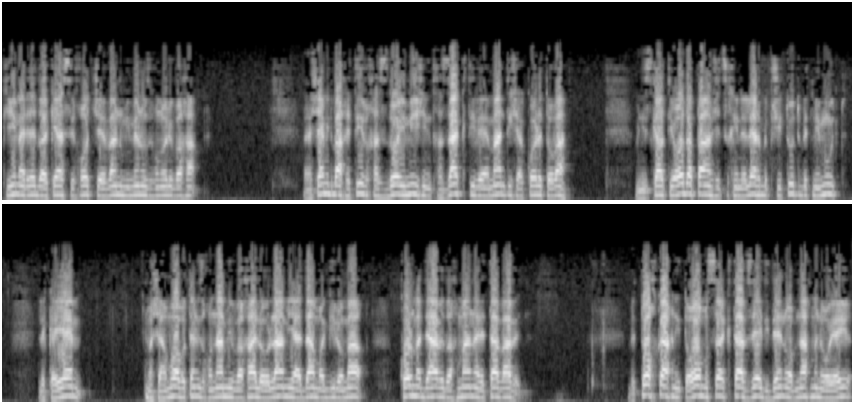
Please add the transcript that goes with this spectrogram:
כי אם על ידי דרכי השיחות שהבנו ממנו זיכרונו לברכה. והשם יתברך היטיב חסדו עמי, שנתחזקתי והאמנתי שהכל לטובה. ונזכרתי עוד הפעם שצריכים ללך בפשיטות ובתמימות, לקיים מה שאמרו אבותינו זכרונם לברכה, לעולם יהיה אדם רגיל לומר, כל מה דעבד רחמנא לתו עבד. בתוך כך נתעורר מוסר כתב זה ידידנו רב נחמן רוי יאיר,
